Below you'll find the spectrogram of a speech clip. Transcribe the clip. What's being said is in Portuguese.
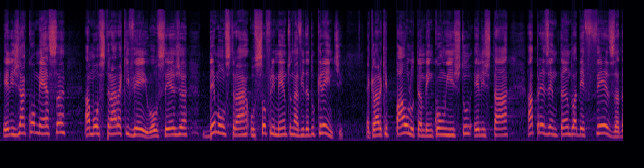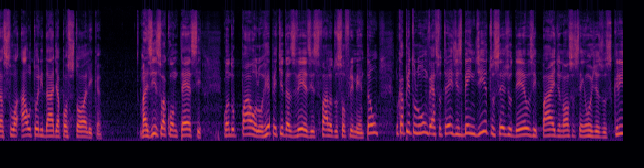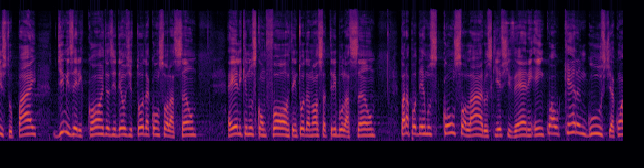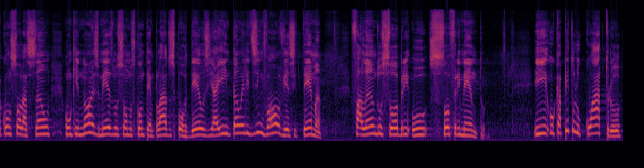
ele já começa a mostrar a que veio, ou seja, demonstrar o sofrimento na vida do crente. É claro que Paulo também com isto, ele está apresentando a defesa da sua autoridade apostólica. Mas isso acontece quando Paulo repetidas vezes fala do sofrimento. Então, no capítulo 1, verso 3 diz: Bendito seja o Deus e Pai de nosso Senhor Jesus Cristo, Pai de misericórdias e Deus de toda consolação. É ele que nos conforta em toda a nossa tribulação para podermos consolar os que estiverem em qualquer angústia, com a consolação com que nós mesmos somos contemplados por Deus. E aí então ele desenvolve esse tema falando sobre o sofrimento. E o capítulo 4,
